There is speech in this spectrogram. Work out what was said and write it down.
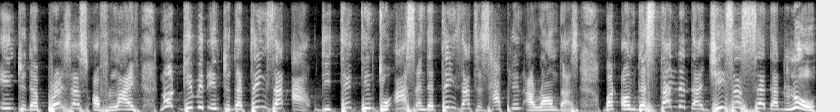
into the pressures of life not giving into the things that are dictating to us and the things that is happening around us but understanding that jesus said that lo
